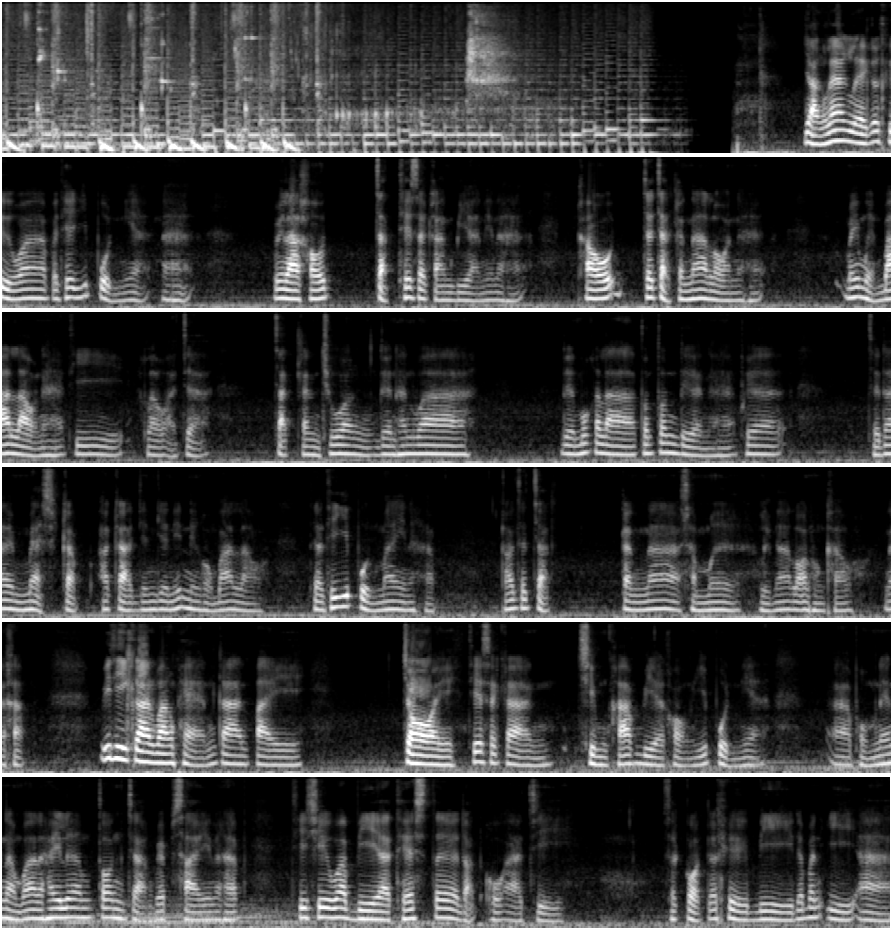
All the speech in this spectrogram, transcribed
อย่างแรกเลยก็คือว่าประเทศญี่ปุ่นเนี่ยนะฮะ เวลาเขาจัดเทศกาลเบียร์เนี่ยนะฮะเขาจะจัดกันหน้าร้อนนะฮะ ไม่เหมือนบ้านเรานะฮะ ที่เราอาจจะจัดกันช่วงเดือนธันวา เดือนมกราต้นต้นเดือนนะฮะเพื่อจะได้ match กับอากาศเย็นๆนิดนึงของบ้านเรา แต่ที่ญี่ปุ่นไม่นะครับ เขาจะจัดกันหน้า summer หรือหน้าร้อนของเขานะครับ วิธีการวางแผนการไปจอยเทศกาลชิม craft beer ของญี่ปุ่นเนี่ยผมแนะนำว่าให้เริ่มต้นจากเว็บไซต์นะครับ ที่ชื่อว่า beertester.org สะกดก็คือ b w e r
